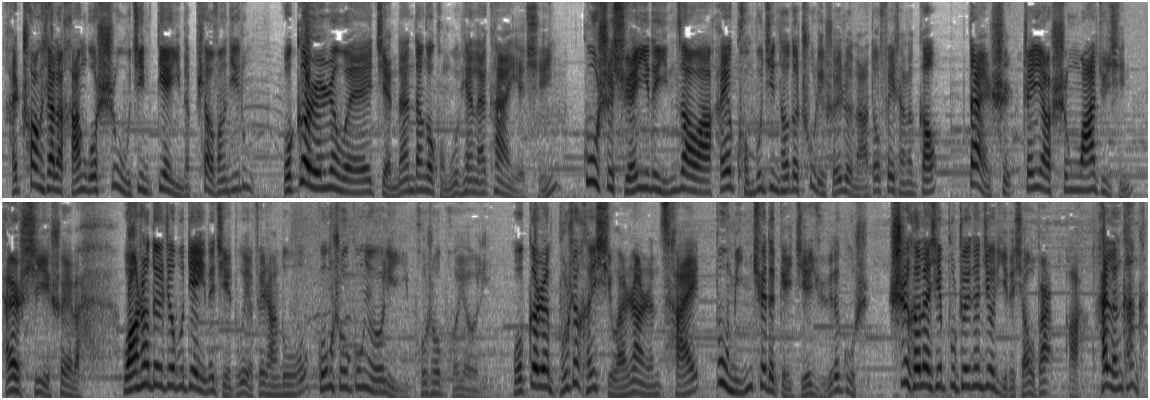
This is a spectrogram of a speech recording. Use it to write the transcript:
还创下了韩国十五禁电影的票房纪录。我个人认为，简单当个恐怖片来看也行，故事悬疑的营造啊，还有恐怖镜头的处理水准啊，都非常的高。但是真要深挖剧情，还是洗洗睡吧。网上对这部电影的解读也非常多，公说公有理，婆说婆有理。我个人不是很喜欢让人猜不明确的给结局的故事，适合那些不追根究底的小伙伴啊，还能看看。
